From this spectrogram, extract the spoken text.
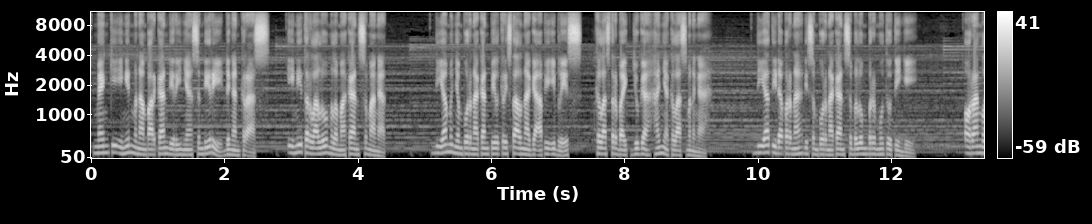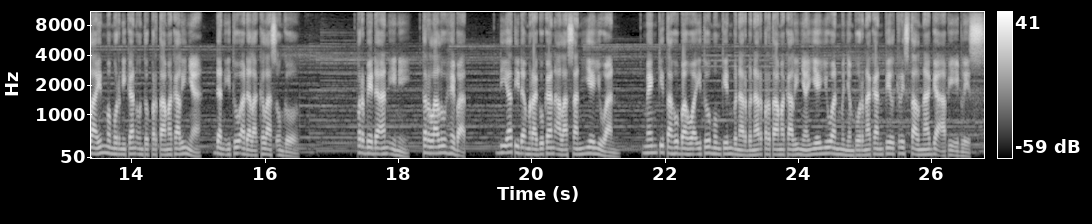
Mengki ingin menamparkan dirinya sendiri dengan keras. Ini terlalu melemahkan semangat. Dia menyempurnakan pil kristal naga api iblis, kelas terbaik juga hanya kelas menengah. Dia tidak pernah disempurnakan sebelum bermutu tinggi. Orang lain memurnikan untuk pertama kalinya, dan itu adalah kelas unggul. Perbedaan ini terlalu hebat. Dia tidak meragukan alasan Ye Yuan. Meng Qi tahu bahwa itu mungkin benar-benar pertama kalinya Ye Yuan menyempurnakan pil kristal naga api iblis.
